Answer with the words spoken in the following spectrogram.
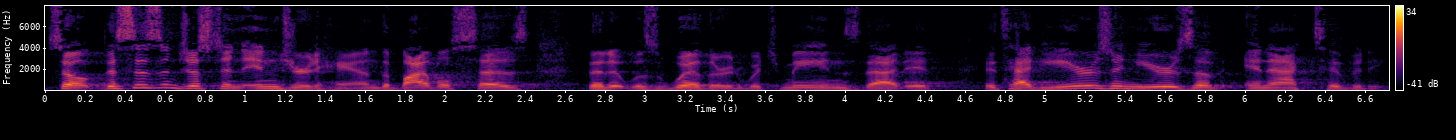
So, this isn't just an injured hand. The Bible says that it was withered, which means that it, it's had years and years of inactivity.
